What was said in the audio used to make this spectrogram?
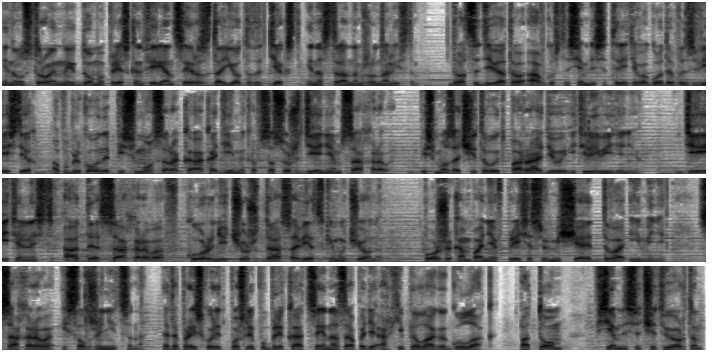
и на устроенной дома пресс-конференции раздает этот текст иностранным журналистам. 29 августа 1973 года в «Известиях» опубликовано письмо 40 академиков с осуждением Сахарова. Письмо зачитывают по радио и телевидению. Деятельность А.Д. Сахарова в корне чужда советским ученым – Позже компания в прессе совмещает два имени – Сахарова и Солженицына. Это происходит после публикации на Западе архипелага ГУЛАГ. Потом, в 1974-м,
